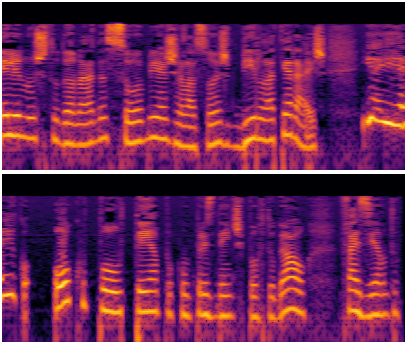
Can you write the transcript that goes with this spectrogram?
Ele não estudou nada sobre as relações bilaterais. E aí ele ocupou o tempo com o presidente de Portugal fazendo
